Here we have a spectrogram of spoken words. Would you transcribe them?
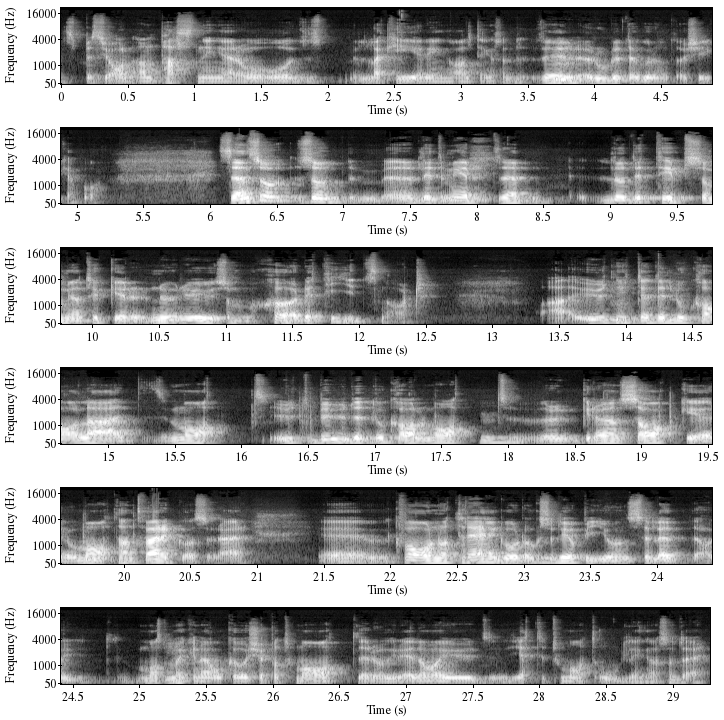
specialanpassningar och, och lackering och allting. Så det är Mm. roligt att gå runt och kika på. Sen så, så lite mer luddigt tips som jag tycker, nu är det ju som skördetid snart. Utnyttja det lokala matutbudet, lokal mat, grönsaker och mathantverk och sådär. Eh, kvarn och trädgård också, det uppe i Junsele måste man kunna åka och köpa tomater och grejer. De har ju jättetomatodling och sånt där.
